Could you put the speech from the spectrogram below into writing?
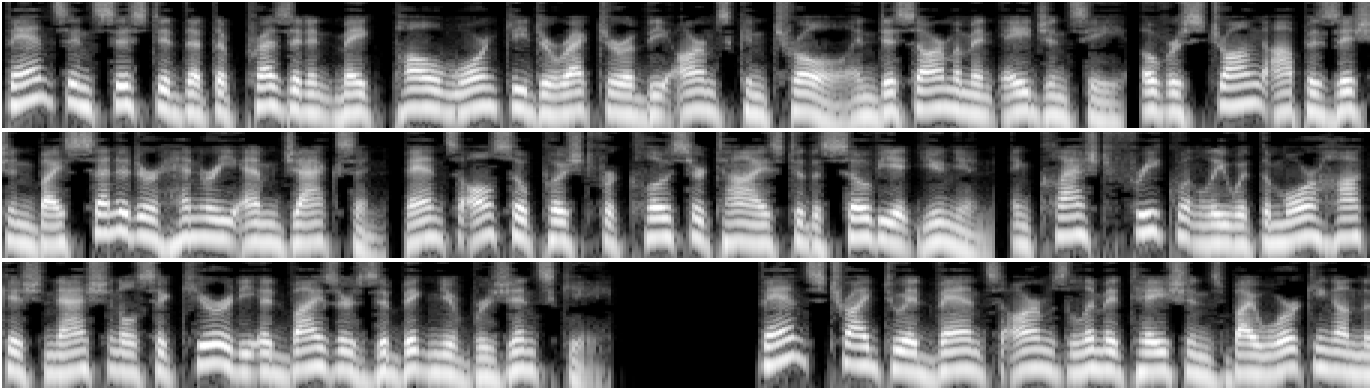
Vance insisted that the president make Paul Warnke director of the Arms Control and Disarmament Agency, over strong opposition by Senator Henry M. Jackson. Vance also pushed for closer ties to the Soviet Union, and clashed frequently with the more hawkish National Security Advisor Zbigniew Brzezinski. Vance tried to advance arms limitations by working on the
